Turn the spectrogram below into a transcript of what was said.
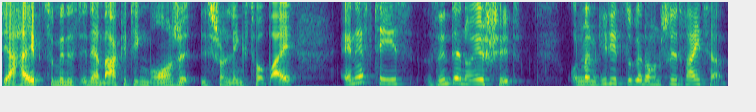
der Hype, zumindest in der Marketingbranche, ist schon längst vorbei. NFTs sind der neue Shit und man geht jetzt sogar noch einen Schritt weiter.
